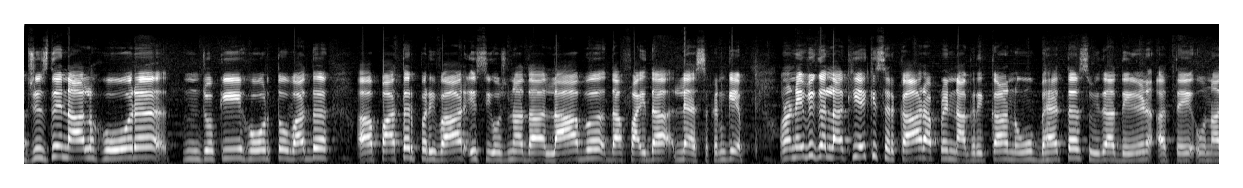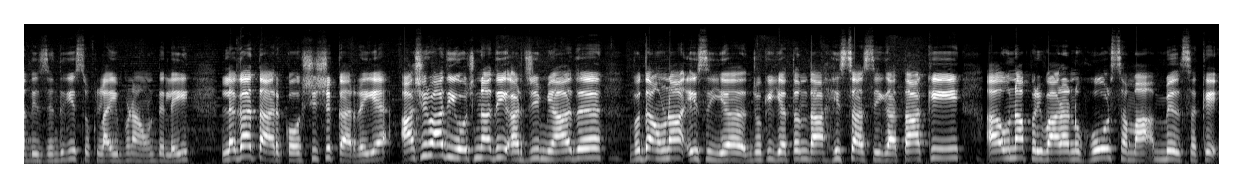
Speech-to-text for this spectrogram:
ਜਿਸ ਦੇ ਨਾਲ ਹੋਰ ਜੋ ਕਿ ਹੋਰ ਤੋਂ ਵੱਧ ਪਾਤਰ ਪਰਿਵਾਰ ਇਸ ਯੋਜਨਾ ਦਾ ਲਾਭ, ਦਾ ਫਾਇਦਾ ਲੈ ਸਕਣਗੇ। ਉਹਨਾਂ ਨੇ ਇਹ ਵੀ ਗੱਲ ਆਖੀ ਹੈ ਕਿ ਸਰਕਾਰ ਆਪਣੇ ਨਾਗਰਿਕਾਂ ਨੂੰ ਬਿਹਤਰ ਸੁਵਿਧਾ ਦੇਣ ਅਤੇ ਉਹਨਾਂ ਦੀ ਜ਼ਿੰਦਗੀ ਸੁਖਲਾਈ ਬਣਾਉਣ ਦੇ ਲਈ ਲਗਾਤਾਰ ਕੋਸ਼ਿਸ਼ ਕਰ ਰਹੀ ਹੈ। ਆਸ਼ੀਰਵਾਦ ਯੋਜਨਾ ਦੀ ਅਰਜੀ ਮਿਆਦ ਵਧਾਉਣਾ ਇਸ य- ਜੋ ਕਿ ਯਤਨ ਦਾ ਹਿੱਸਾ ਸੀਗਾ ਤਾਂ ਕਿ ਉਹਨਾਂ ਪਰਿਵਾਰਾਂ ਨੂੰ ਹੋਰ ਸਮਾਂ ਮਿਲ ਸਕੇ।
